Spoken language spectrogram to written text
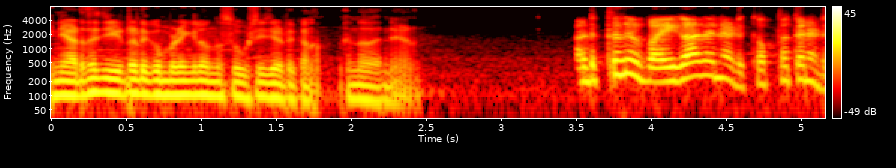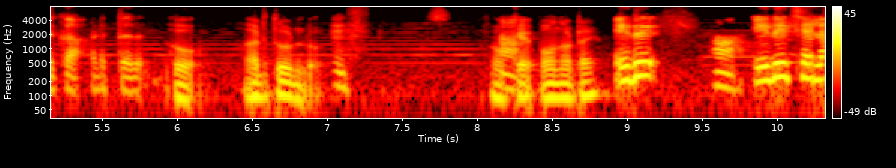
ഇനി അടുത്ത ചീട്ട് എടുക്കുമ്പോഴെങ്കിലും ഒന്ന് സൂക്ഷിച്ചെടുക്കണം എന്ന് തന്നെയാണ്. അടുത്തത് വൈകാതെ തന്നെ എടുക്കുക അപ്പൊ തന്നെ എടുക്കുക അടുത്തത്. ഓ അടുത്തുണ്ടോ? പോന്നോട്ടെ. ഇത് ആ ഇത് ചില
